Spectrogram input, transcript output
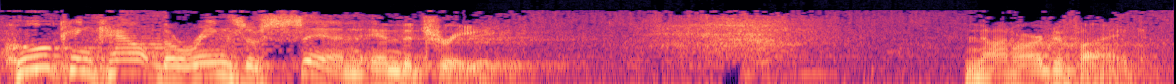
Who can count the rings of sin in the tree? Not hard to find.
